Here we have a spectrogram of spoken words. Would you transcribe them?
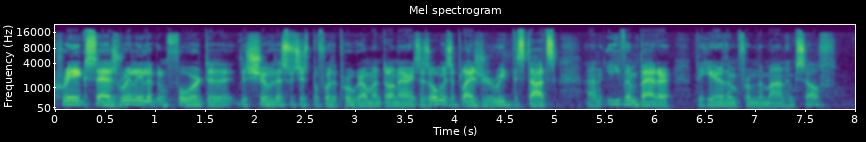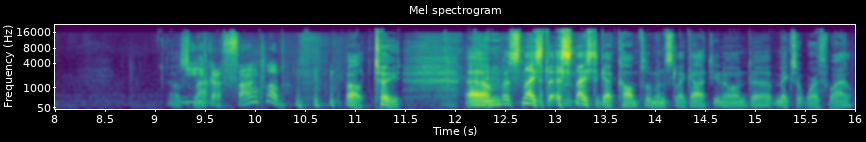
Craig says, really looking forward to the show. This was just before the programme went on air. He says, always a pleasure to read the stats and even better to hear them from the man himself. You've got a fan club. well, two. Um, it's nice. To, it's nice to get compliments like that, you know, and uh, makes it worthwhile.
